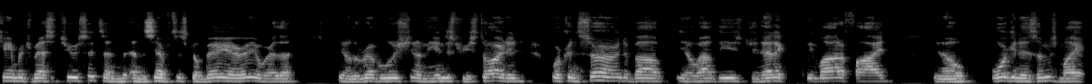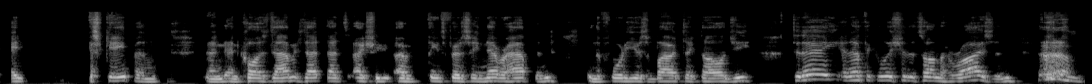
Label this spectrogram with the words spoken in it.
Cambridge, Massachusetts, and, and the San Francisco Bay Area, where the you know the revolution and the industry started, were concerned about you know how these genetically modified you know organisms might escape and, and and cause damage. That that's actually I think it's fair to say never happened in the 40 years of biotechnology. Today, an ethical issue that's on the horizon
